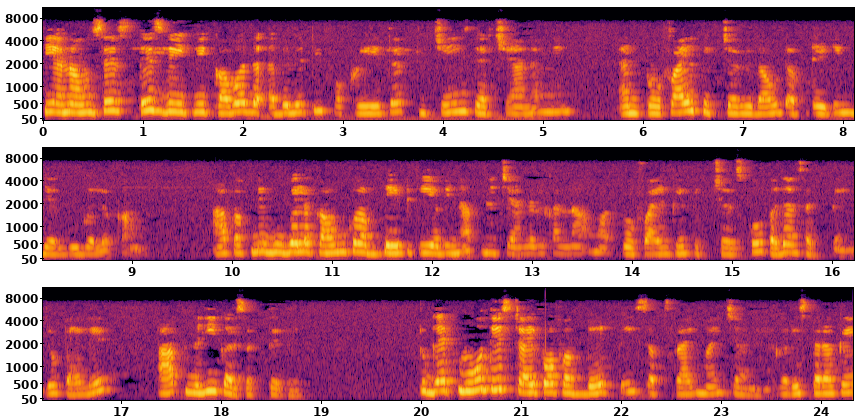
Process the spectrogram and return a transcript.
he announces this week we cover the ability for creator to change their channel name and profile picture without updating their Google account. आप अपने गूगल अकाउंट को अपडेट किए बिना अपने चैनल का नाम और प्रोफ़ाइल के पिक्चर्स को बदल सकते हैं जो पहले आप नहीं कर सकते थे to get more this type of update please subscribe my channel अगर इस तरह के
